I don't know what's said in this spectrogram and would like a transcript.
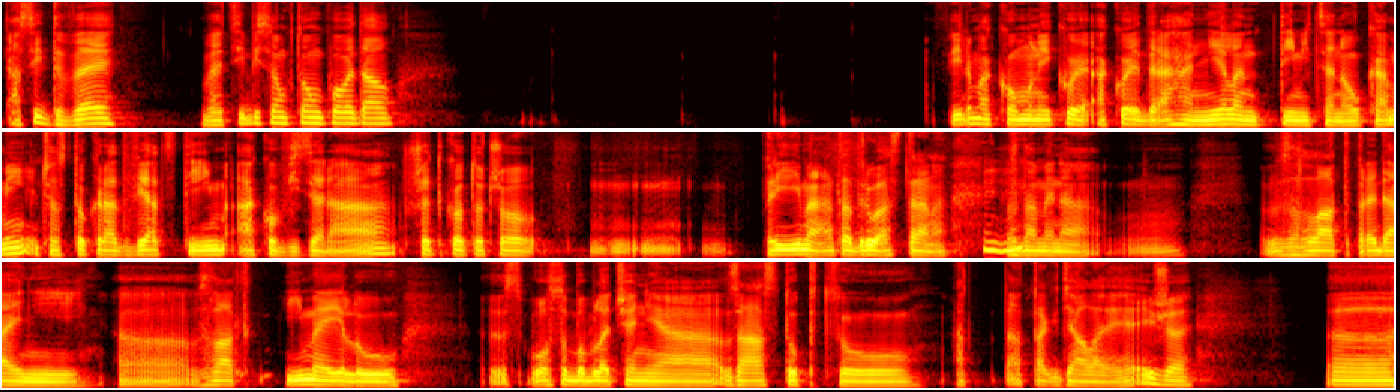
asi dve veci by som k tomu povedal. Firma komunikuje, ako je drahá nielen tými cenovkami, častokrát viac tým, ako vyzerá všetko to, čo mm, prijíma tá druhá strana. Mm-hmm. To znamená mm, vzhľad predajní, vzhľad e-mailu, spôsob oblečenia zástupcu a, a tak ďalej. Hej, že uh,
